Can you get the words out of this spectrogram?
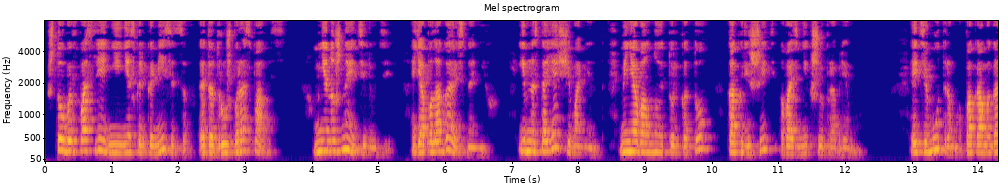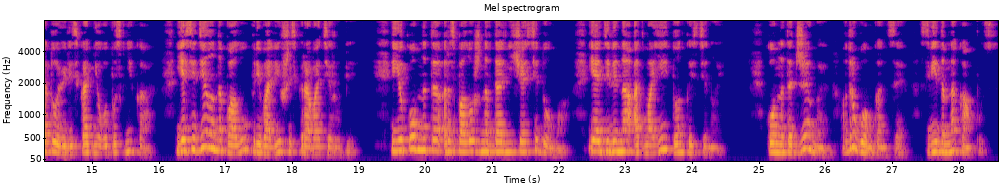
чтобы в последние несколько месяцев эта дружба распалась. Мне нужны эти люди, я полагаюсь на них. И в настоящий момент меня волнует только то, как решить возникшую проблему. Этим утром, пока мы готовились ко дню выпускника, я сидела на полу, привалившись к кровати Руби. Ее комната расположена в дальней части дома и отделена от моей тонкой стеной. Комната Джеммы в другом конце, с видом на кампус.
